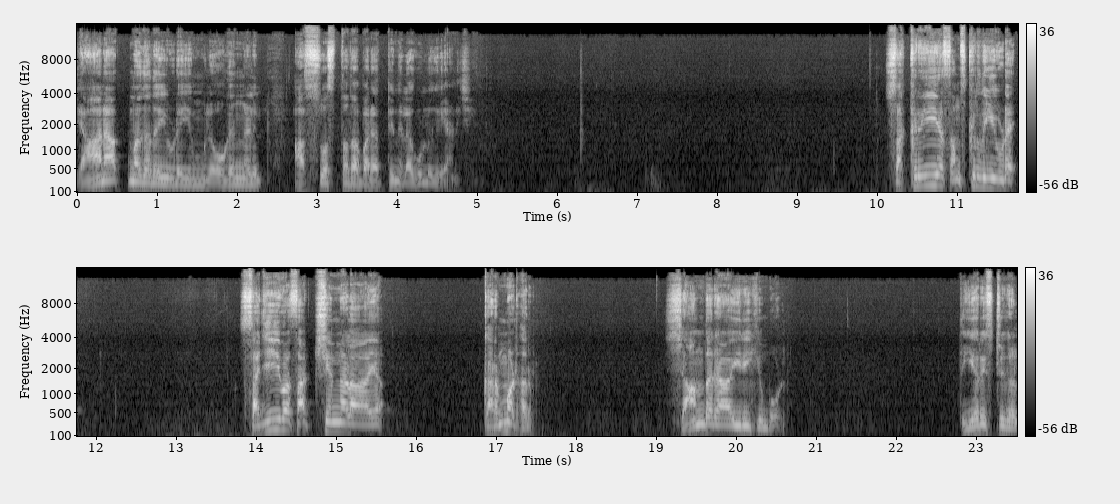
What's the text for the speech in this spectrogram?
ധ്യാനാത്മകതയുടെയും ലോകങ്ങളിൽ അസ്വസ്ഥത പരത്തി നിലകൊള്ളുകയാണ് ചെയ്യുന്നത്. സക്രിയ സംസ്കൃതിയുടെ സജീവ സാക്ഷ്യങ്ങളായ കർമ്മഠർ ശാന്തരായിരിക്കുമ്പോൾ തിയറിസ്റ്റുകൾ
